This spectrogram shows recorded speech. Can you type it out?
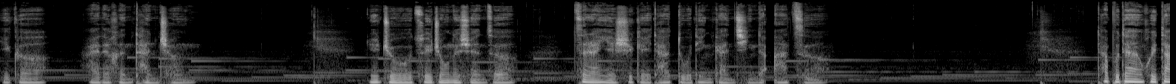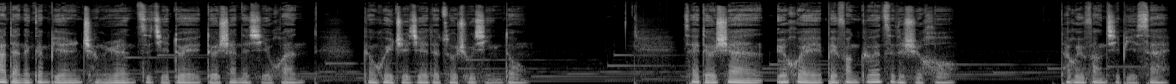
一个爱得很坦诚。女主最终的选择，自然也是给他笃定感情的阿泽。他不但会大胆的跟别人承认自己对德善的喜欢，更会直接的做出行动。在德善约会被放鸽子的时候，他会放弃比赛，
